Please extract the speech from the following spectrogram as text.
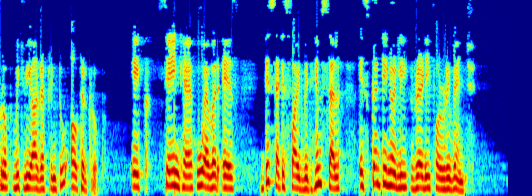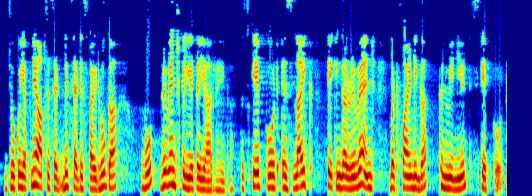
group we are referring to outer group ایک سیئنگ ہے وہ ریونج کے لیے تیار رہے گا تو scapegoat is like taking a revenge but finding a convenient scapegoat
